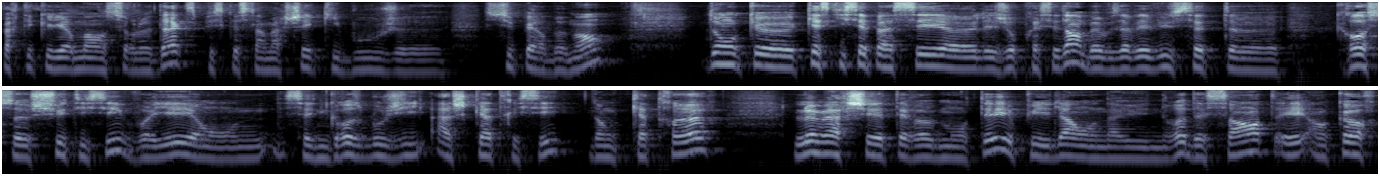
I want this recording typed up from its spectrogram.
particulièrement sur le DAX puisque c'est un marché qui bouge euh, superbement. Donc qu'est-ce qui s'est passé les jours précédents? Ben, Vous avez vu cette grosse chute ici, vous voyez c'est une grosse bougie H4 ici donc 4 heures. Le marché était remonté et puis là on a eu une redescente et encore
